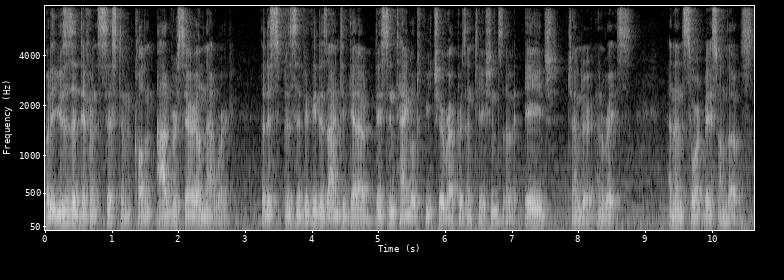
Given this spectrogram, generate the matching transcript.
but it uses a different system called an adversarial network that is specifically designed to get out disentangled feature representations of age, gender, and race, and then sort based on those.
